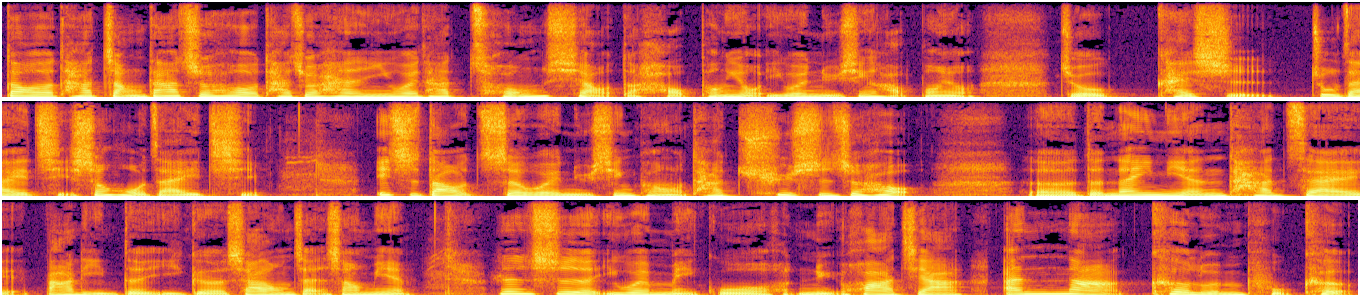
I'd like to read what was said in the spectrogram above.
到了她长大之后，她就和一位她从小的好朋友，一位女性好朋友，就开始住在一起，生活在一起。一直到这位女性朋友她去世之后，呃的那一年，他在巴黎的一个沙龙展上面认识了一位美国女画家安娜克伦普克，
